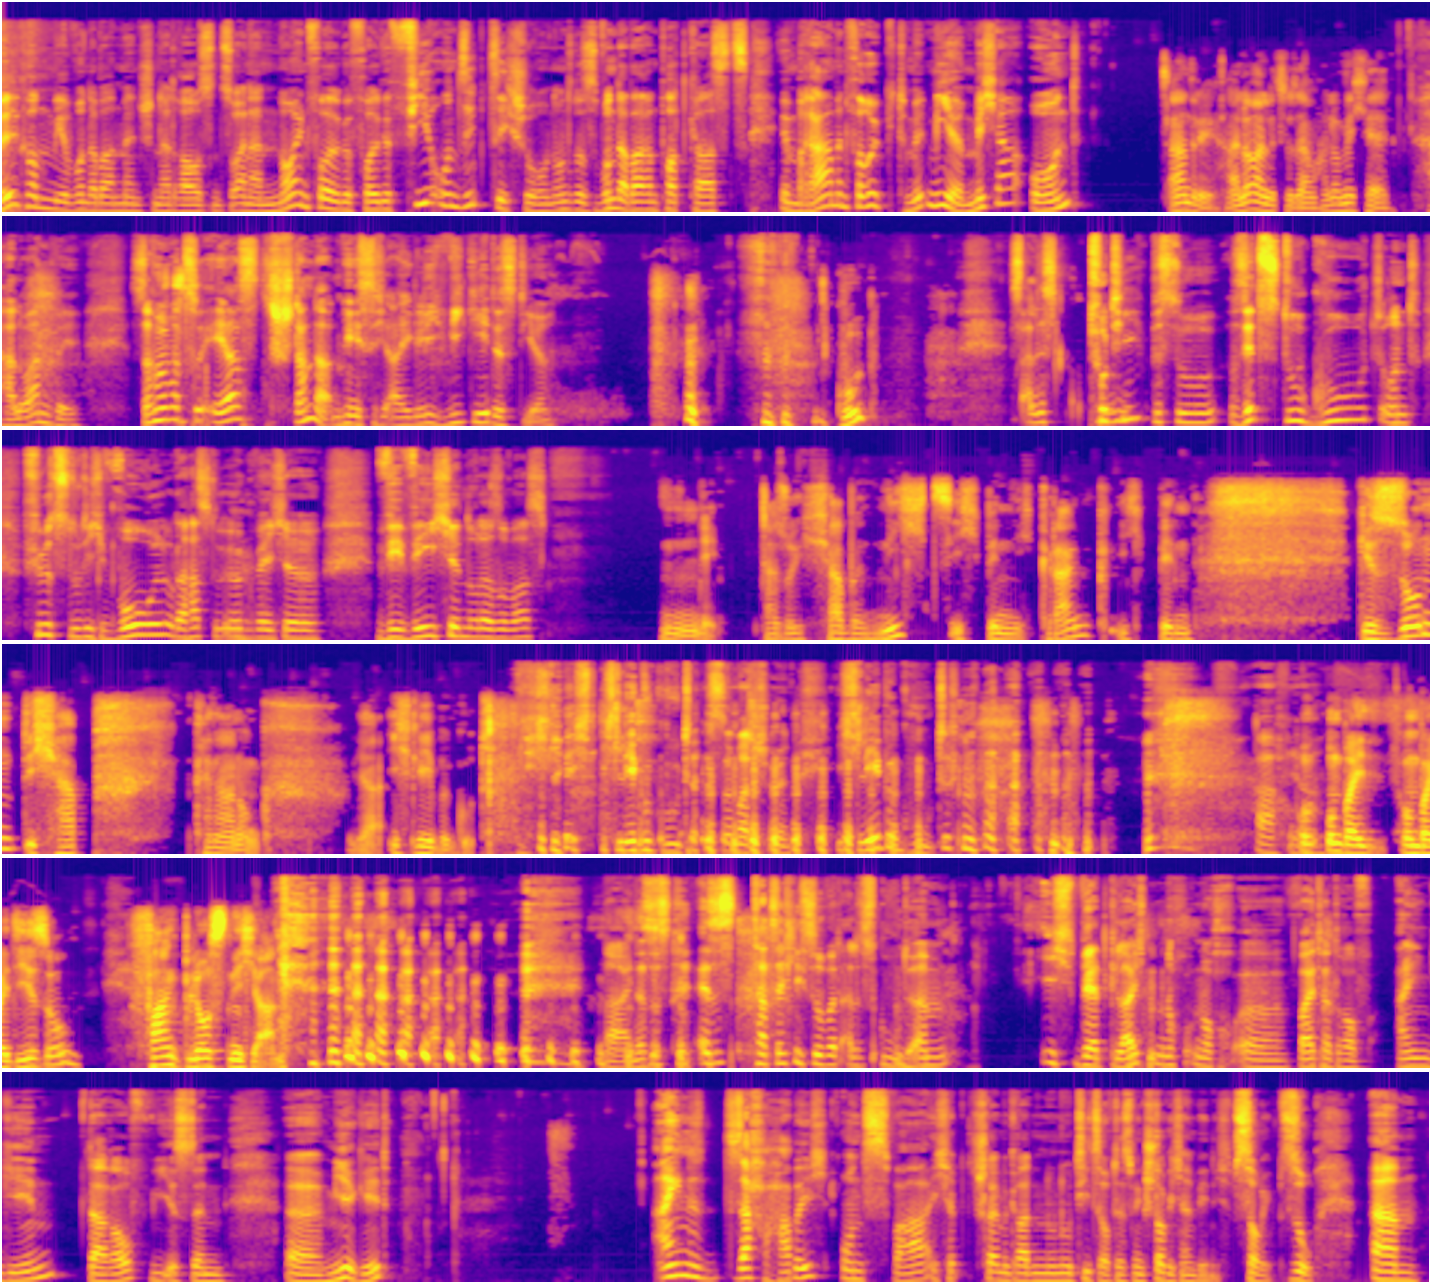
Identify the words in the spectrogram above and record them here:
Willkommen, ihr wunderbaren Menschen da draußen, zu einer neuen Folge, Folge 74 schon, unseres wunderbaren Podcasts im Rahmen verrückt mit mir, Micha und André. Hallo alle zusammen. Hallo Michael. Hallo André. Sagen wir mal zuerst standardmäßig eigentlich, wie geht es dir? Gut. Ist alles tutti? Bist du, sitzt du gut und fühlst du dich wohl oder hast du irgendwelche Wehwehchen oder sowas? Nee. Also ich habe nichts, ich bin nicht krank, ich bin gesund, ich habe keine Ahnung. Ja, ich lebe gut. Ich, ich, ich lebe gut, das ist immer schön. Ich lebe gut. Ach, ja. und, und, bei, und bei dir so? Fang bloß nicht an. Nein, das ist, es ist tatsächlich soweit alles gut. Ähm, ich werde gleich noch, noch äh, weiter drauf eingehen, darauf, wie es denn äh, mir geht. Eine Sache habe ich, und zwar, ich hab, schreibe mir gerade eine Notiz auf, deswegen stocke ich ein wenig. Sorry. So. Ähm,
